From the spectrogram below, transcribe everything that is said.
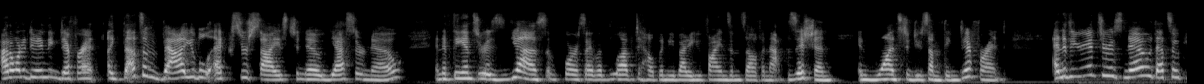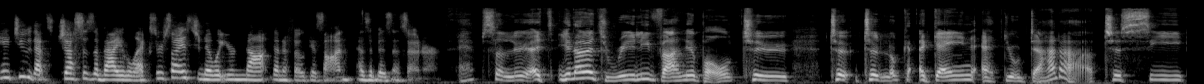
I don't want to do anything different. Like that's a valuable exercise to know yes or no. And if the answer is yes, of course, I would love to help anybody who finds himself in that position and wants to do something different. And if your answer is no, that's okay too. That's just as a valuable exercise to know what you're not going to focus on as a business owner. Absolutely. It's, you know, it's really valuable to, to, to look again at your data to see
